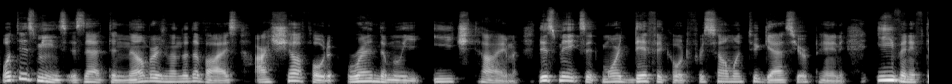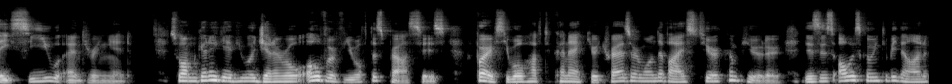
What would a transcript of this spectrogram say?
What this means is that the numbers on the device are shuffled randomly each time. This makes it more difficult for someone to guess your pin, even if they see you entering it. So I'm going to give you a general overview of this process. First, you will have to connect your Trezor One device to your computer. This is always going to be done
